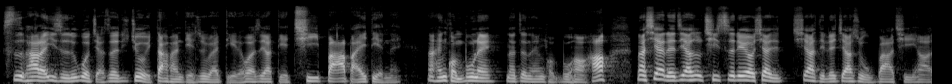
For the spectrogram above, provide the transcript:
四趴的意思，如果假设就以大盘点数来跌的话，是要跌七八百点呢，那很恐怖呢，那真的很恐怖哈。好，那下跌的加速七四六，下下跌的加速五八七哈，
